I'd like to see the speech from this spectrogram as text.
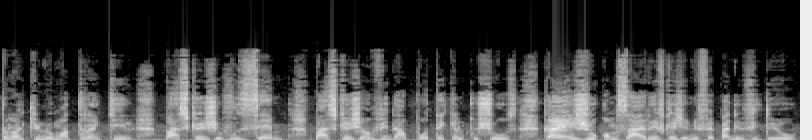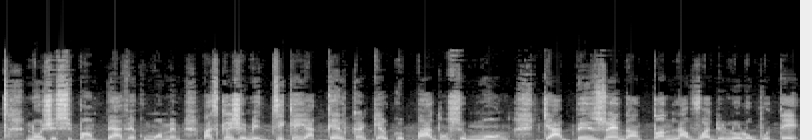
tranquillement tranquille parce que je vous aime, parce que j'ai envie d'apporter quelque chose. Quand un jour comme ça arrive que je ne fais pas de vidéo, non, je suis pas en paix avec moi-même parce que je me dis qu'il y a quelqu'un quelque part dans ce monde qui a besoin d'entendre la voix de Lolo Beauté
